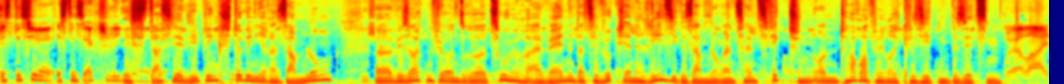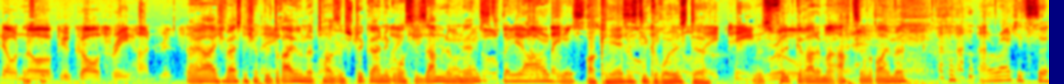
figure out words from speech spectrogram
Is this your? Is this actually? Ist das Ihr Lieblingsstück in Ihrer Sammlung? Äh, wir sollten für unsere Zuhörer erwähnen, dass Sie wirklich eine riesige Sammlung an Science-Fiction- und Horrorfilmrequisiten besitzen. well, I don't know if you call 300. Naja, ich weiß nicht, ob du 300.000 Stücke eine große Sammlung nennst. Okay, es ist die größte. Es füllt gerade mal 18 Räume. The.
